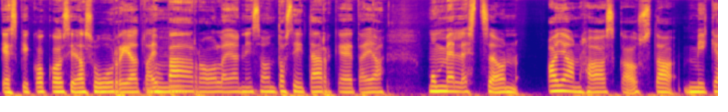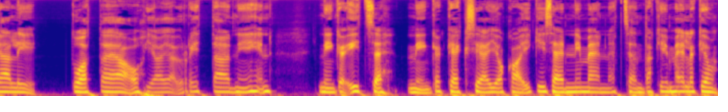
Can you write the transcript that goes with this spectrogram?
keskikokoisia, suuria tai Mm. mm. päärooleja, niin se on tosi tärkeää. Ja mun mielestä se on ajan haaskausta, mikäli tuottaja ja ohjaaja yrittää niihin niinkö itse niinkö keksiä joka ikisen nimen. Et sen takia meilläkin on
